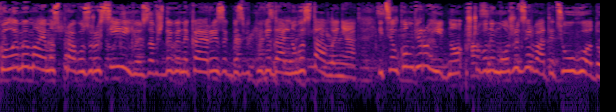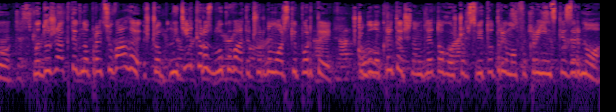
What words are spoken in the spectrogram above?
Коли ми маємо справу з Росією, завжди виникає ризик безвідповідального ставлення, і цілком вірогідно, що вони можуть зірвати цю угоду. Ми дуже активно працювали, щоб не тільки розблокувати чорноморські порти, що було критичним для того, щоб світ отримав українське зерно,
